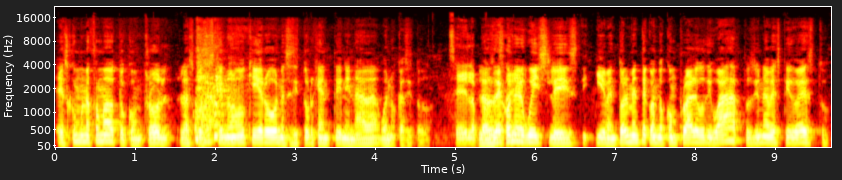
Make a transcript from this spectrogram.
es como una forma de autocontrol. Las cosas que no quiero, necesito urgente ni nada, bueno, casi todo. Sí, lo Los dejo en el wishlist y eventualmente cuando compro algo digo, ah, pues de una vez pido esto.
